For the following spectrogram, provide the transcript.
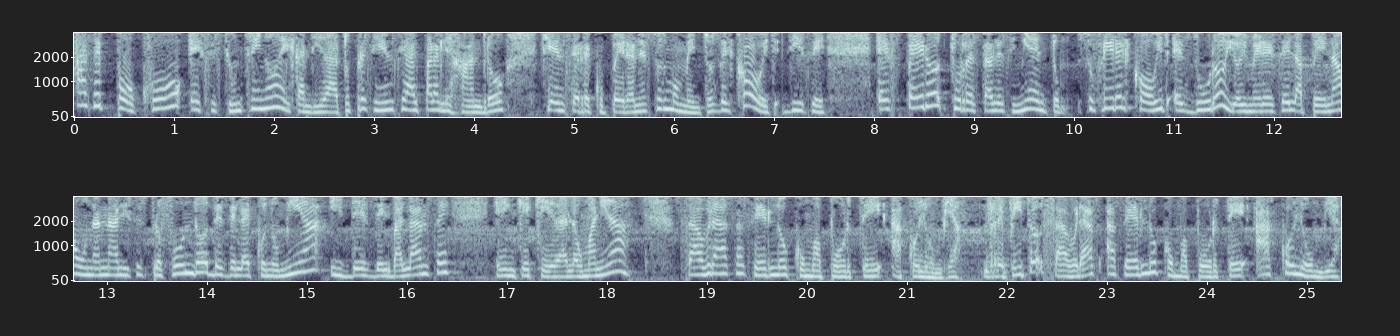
Hace poco existió un trino del candidato presidencial para Alejandro, quien se recupera en estos momentos del COVID. Dice, espero tu restablecimiento. Sufrir el COVID es duro y hoy merece la pena un análisis profundo desde la economía y desde el balance en que queda la humanidad. Sabrás hacerlo como aporte a Colombia. Repito, sabrás hacerlo como aporte a Colombia.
